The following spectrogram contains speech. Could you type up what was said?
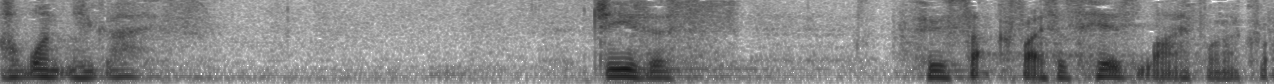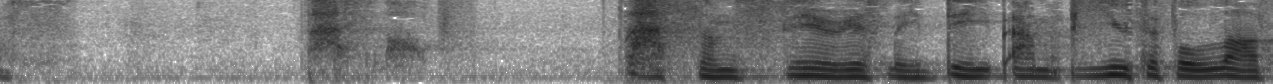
I want you guys. Jesus who sacrifices his life on a cross. That's love. That's some seriously deep and beautiful love.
